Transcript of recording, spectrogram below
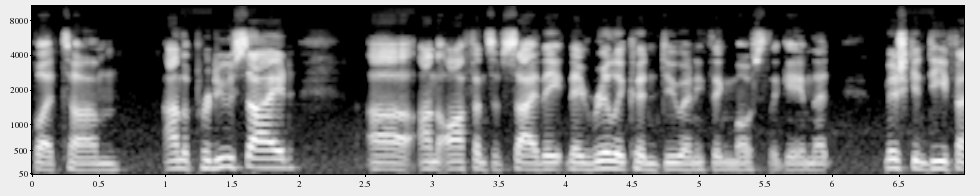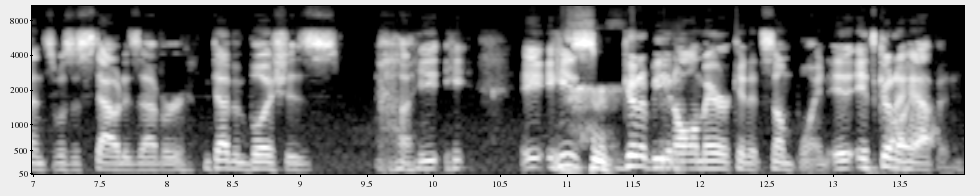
But um, on the Purdue side, uh, on the offensive side, they, they really couldn't do anything most of the game. That Michigan defense was as stout as ever. Devin Bush is uh, he, he he's gonna be an All American at some point. It, it's gonna oh, happen.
